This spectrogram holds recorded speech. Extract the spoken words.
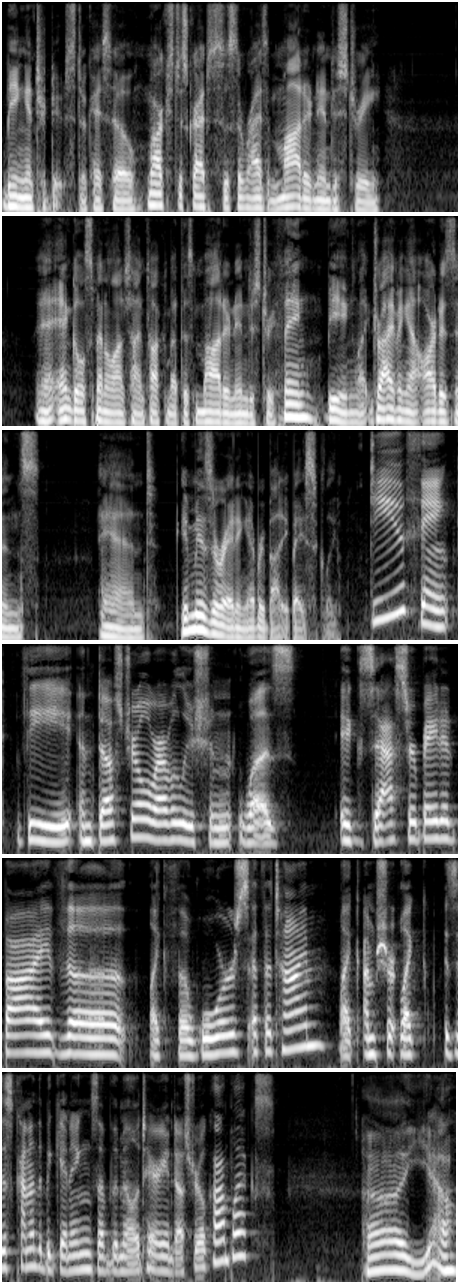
being introduced. Okay, so Marx describes this as the rise of modern industry. And Engels spent a lot of time talking about this modern industry thing being like driving out artisans and immiserating everybody, basically. Do you think the Industrial Revolution was exacerbated by the like the wars at the time? Like I'm sure like is this kind of the beginnings of the military industrial complex? Uh, yeah,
